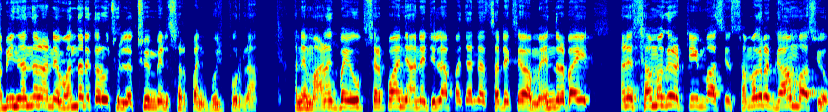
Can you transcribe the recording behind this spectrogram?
અભિનંદન અને વંદન કરું છું લક્ષ્મીબેન સરપંચ ભૂજપુરના. અને માણકભાઈ ઉપસરપંચ અને જિલ્લા પંચાયતના સદસ્ય સેવા મહેન્દ્રભાઈ અને સમગ્ર ટીમવાસીઓ, સમગ્ર ગામવાસીઓ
